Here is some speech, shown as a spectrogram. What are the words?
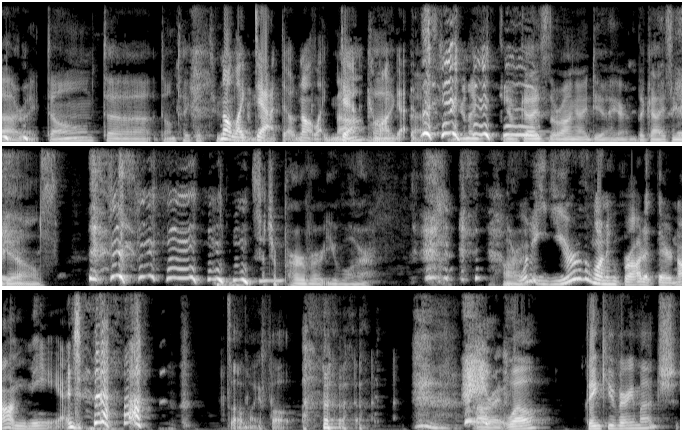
All right don't uh, don't take it too. Not like dad though. Not like Not dad. Come like on, guys. You're gonna give guys the wrong idea here. The guys and gals. Such a pervert you are. All right. What a, you're the one who brought it there, not me. it's all my fault. all right. Well, thank you very much.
